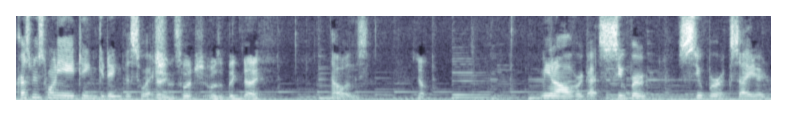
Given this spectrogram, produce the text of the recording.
Christmas 2018, getting the Switch. Getting the Switch. It was a big day. That was Yep. me and Oliver got super, super excited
